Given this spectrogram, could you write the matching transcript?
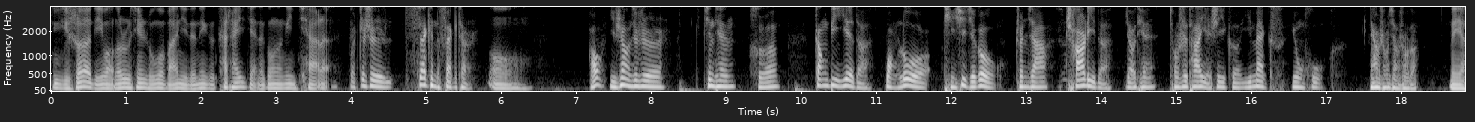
你说到底，网络入侵如果把你的那个咔嚓一剪的功能给你掐了，不，这是 second factor。哦，好，以上就是今天和刚毕业的网络体系结构专家查理的聊天，同时他也是一个 Emacs 用户。你还有什么想说的？没有。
